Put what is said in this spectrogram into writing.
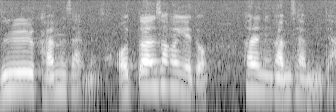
늘 감사하면서 어떠한 상황에도 하나님 감사합니다.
